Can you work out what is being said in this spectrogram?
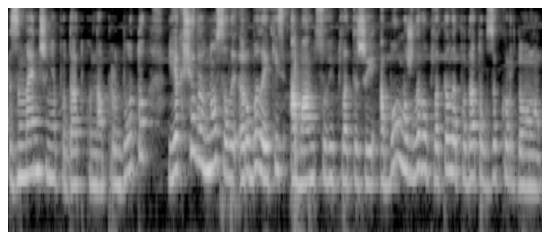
зменшення податку на прибуток. Якщо ви вносили, робили якісь авансові платежі, або, можливо, платили податок за кордоном,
